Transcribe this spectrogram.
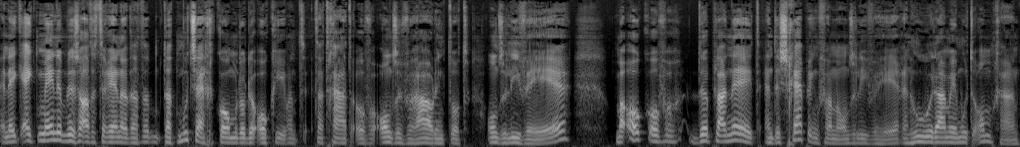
en ik, ik meen hem dus altijd te herinneren dat het, dat moet zijn gekomen door de Okkie. Want dat gaat over onze verhouding tot onze lieve Heer. Maar ook over de planeet en de schepping van onze lieve Heer. En hoe we daarmee moeten omgaan.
